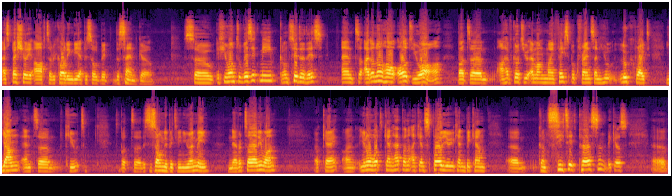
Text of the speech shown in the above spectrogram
especially after recording the episode with the Sand Girl. So, if you want to visit me, consider this and I don't know how old you are, but um, I have got you among my Facebook friends, and you look quite young and um, cute. But uh, this is only between you and me. Never tell anyone. Okay, and you know what can happen? I can spoil you. You can become a um, conceited person because uh,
